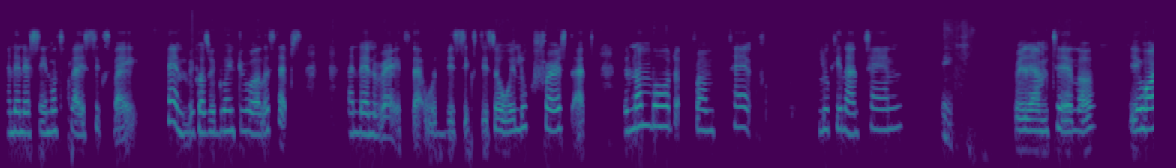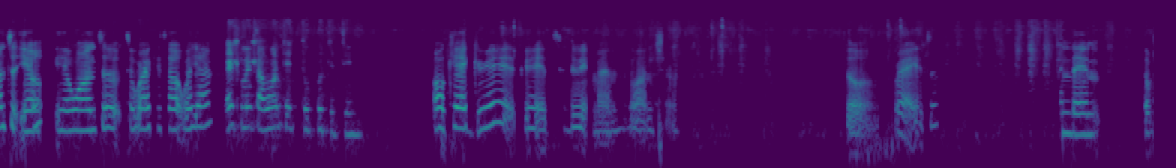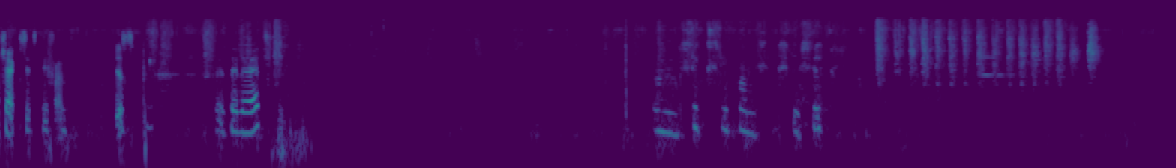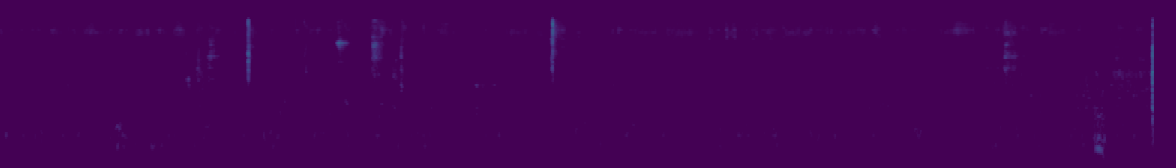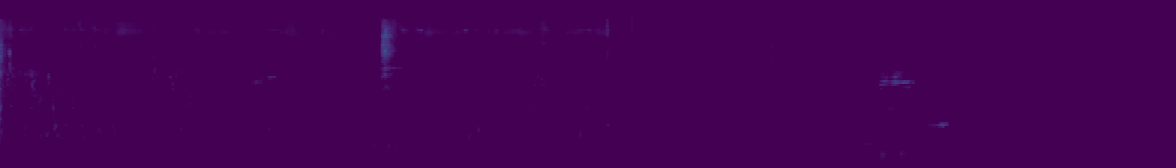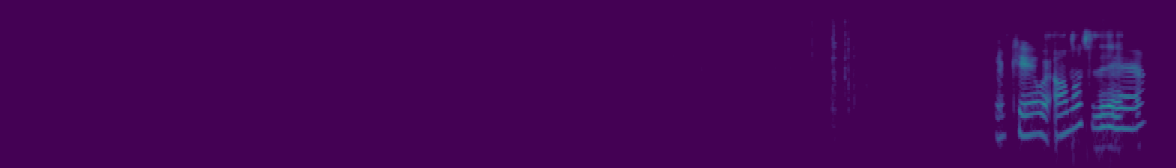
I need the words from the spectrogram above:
And then they're saying multiply 6 by 10 because we're going through all the steps. And then right, that would be 60. So we look first at the number from 10, looking at 10. Okay. William Taylor. You want to you, you want to, to work it out, William? Yes, miss. I wanted to put it in. Okay, great, great. Do it, man. Go on, sure. So, right. And then subtract 60 from just put it. Um, 60 from 66. Okay, we're almost there.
